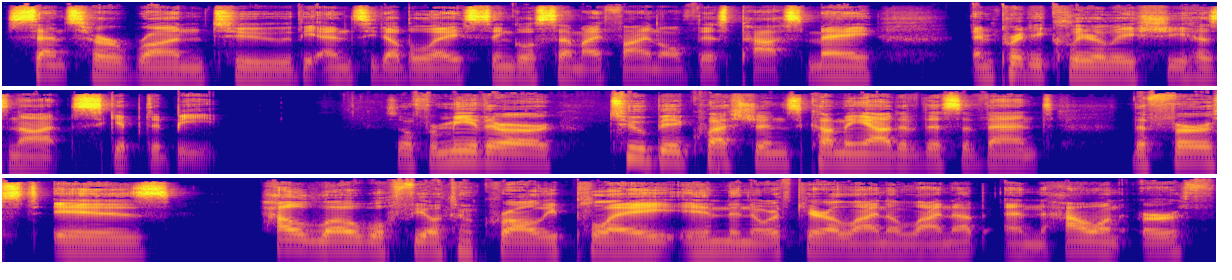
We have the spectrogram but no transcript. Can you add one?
since her run to the NCAA single semifinal this past May. And pretty clearly, she has not skipped a beat. So for me, there are two big questions coming out of this event. The first is how low will Fiona Crawley play in the North Carolina lineup, and how on earth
